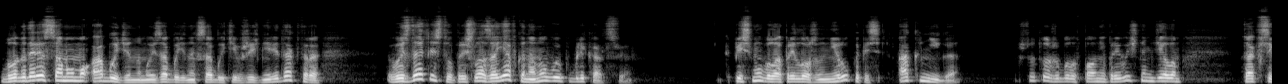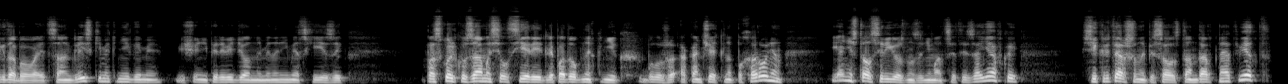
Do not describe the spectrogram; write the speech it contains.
благодаря самому обыденному из обыденных событий в жизни редактора. В издательство пришла заявка на новую публикацию. К письму была приложена не рукопись, а книга, что тоже было вполне привычным делом, так всегда бывает с английскими книгами, еще не переведенными на немецкий язык. Поскольку замысел серии для подобных книг был уже окончательно похоронен, я не стал серьезно заниматься этой заявкой. Секретарша написала стандартный ответ,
